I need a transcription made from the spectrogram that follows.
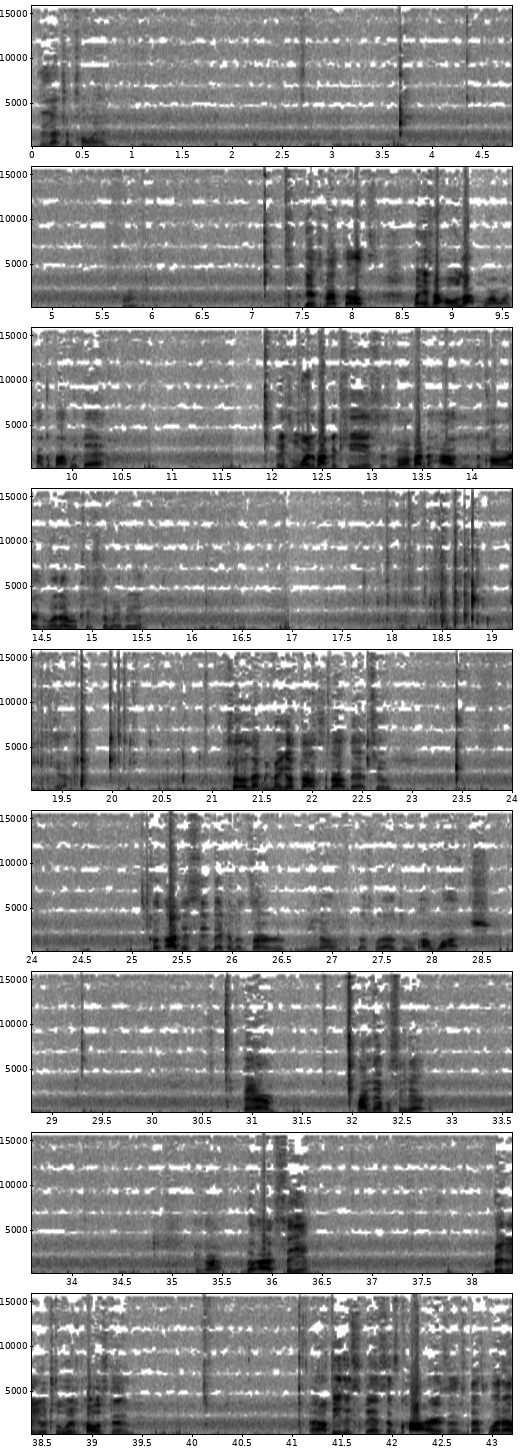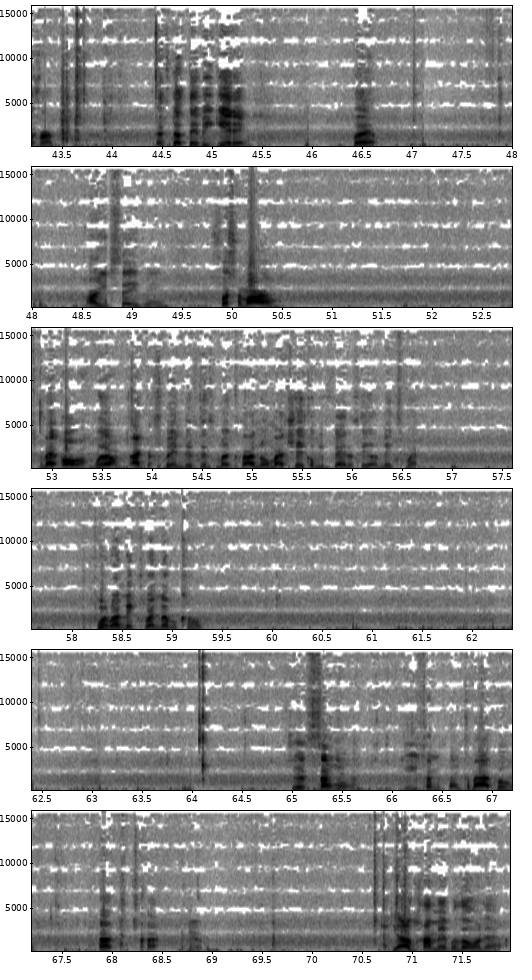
You got your coin. Hmm. That's my thoughts. But it's a whole lot more I want to talk about with that. It's more about the kids. It's more about the houses, the cars, whatever case it may be. Yeah. So let me know your thoughts about that too. Because I just sit back and observe, you know? That's what I do. I watch. And I never see that. You know? But I see bigger YouTubers posting uh, these expensive cars and stuff, whatever. And stuff they be getting. But are you saving for tomorrow? Like, oh, well, I can spend this this month because I know my check gonna be fat as hell next month. What about next month never come? Just saying. Give you something to think about, boo. Uh, uh, yeah. Y'all comment below on that.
